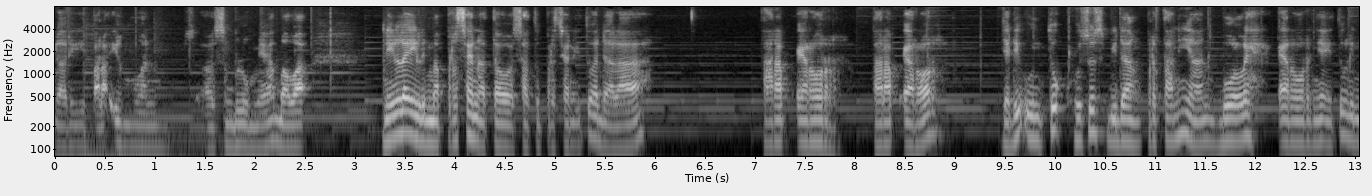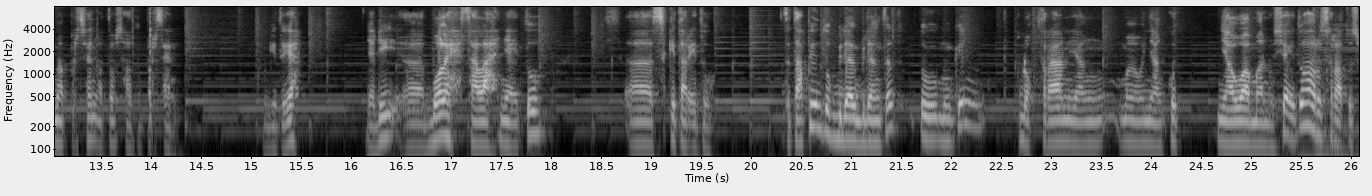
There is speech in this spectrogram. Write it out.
dari para ilmuwan uh, sebelumnya bahwa nilai 5% atau 1% itu adalah taraf error. Taraf error jadi untuk khusus bidang pertanian boleh errornya itu 5% atau 1%. Begitu ya. Jadi uh, boleh salahnya itu uh, sekitar itu. Tetapi untuk bidang-bidang tertentu mungkin kedokteran yang menyangkut nyawa manusia itu harus 100%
